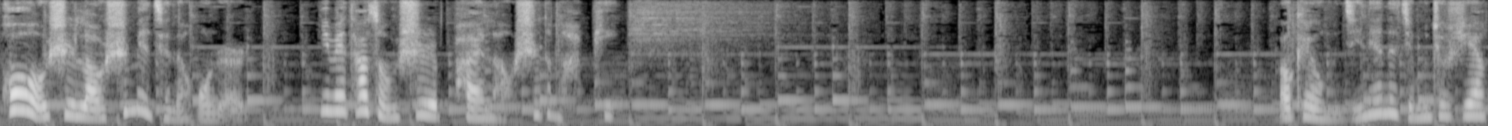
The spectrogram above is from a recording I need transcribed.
Paul 是老师面前的红人儿，因为他总是拍老师的马屁。OK，我们今天的节目就是这样。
